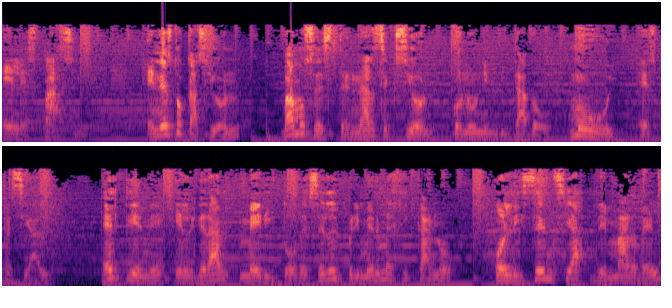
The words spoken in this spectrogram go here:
el espacio. En esta ocasión vamos a estrenar sección con un invitado muy especial. Él tiene el gran mérito de ser el primer mexicano con licencia de Marvel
